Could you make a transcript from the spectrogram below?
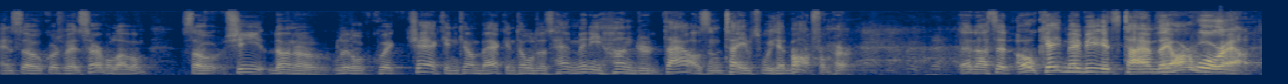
And so, of course, we had several of them. So she done a little quick check and come back and told us how many hundred thousand tapes we had bought from her. And I said, okay, maybe it's time they are wore out.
